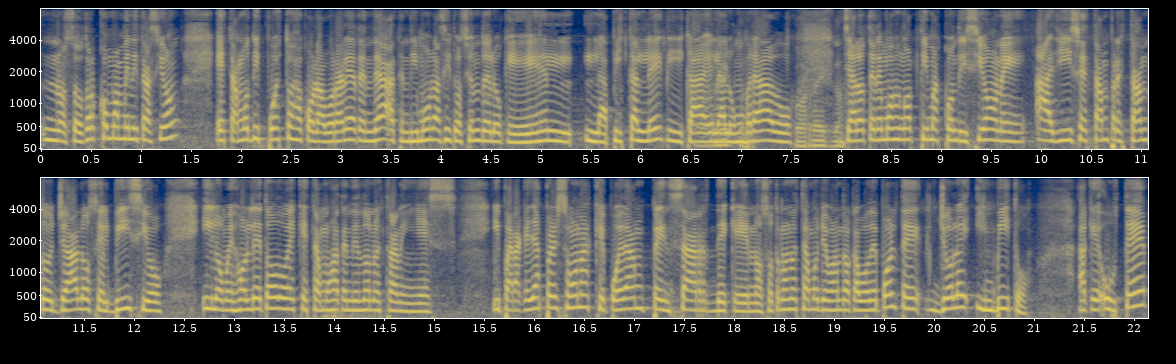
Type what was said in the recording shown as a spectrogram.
nosotros como administración estamos dispuestos a colaborar y atender atendimos la situación de lo que es el- la pista atlética el alumbrado Correcto. ya lo tenemos en óptimas condiciones allí se están prestando ya los servicios y lo mejor de todo es que estamos atendiendo nuestra niñez y para aquellas personas que puedan pensar de que nosotros no estamos llevando a cabo deporte yo les invito a que usted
